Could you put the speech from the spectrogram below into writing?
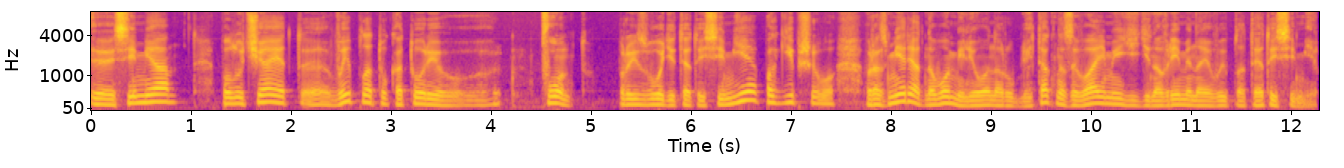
э, семья получает э, выплату, которую фонд производит этой семье погибшего в размере 1 миллиона рублей. Так называемые единовременная выплата этой семье.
